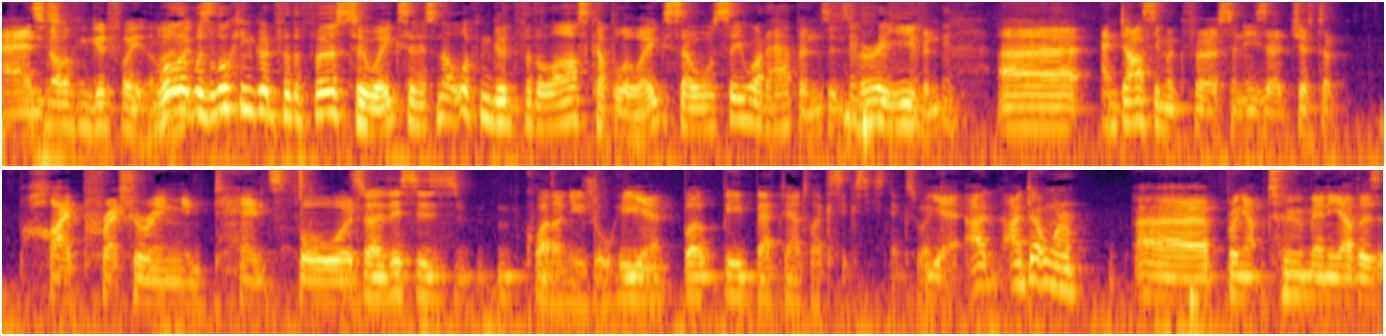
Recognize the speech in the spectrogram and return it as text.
And It's not looking good for you at the well, moment. it was looking good for the first two weeks, and it's not looking good for the last couple of weeks. So we'll see what happens. It's very even. Uh, and Darcy MacPherson, he's a, just a high pressuring, intense forward. So this is quite unusual. He Yeah. will be back down to like 60s next week. yeah, I, I don't want to uh, bring up too many others,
